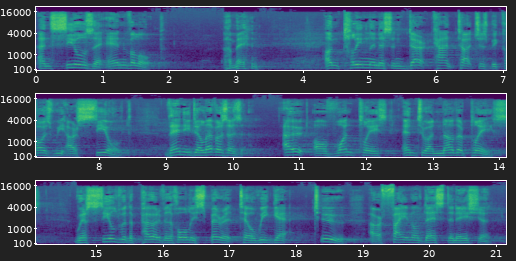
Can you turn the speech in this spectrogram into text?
and seals the envelope. Amen. Uncleanliness and dirt can't touch us because we are sealed. Then He delivers us out of one place into another place. We're sealed with the power of the Holy Spirit till we get to our final destination.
